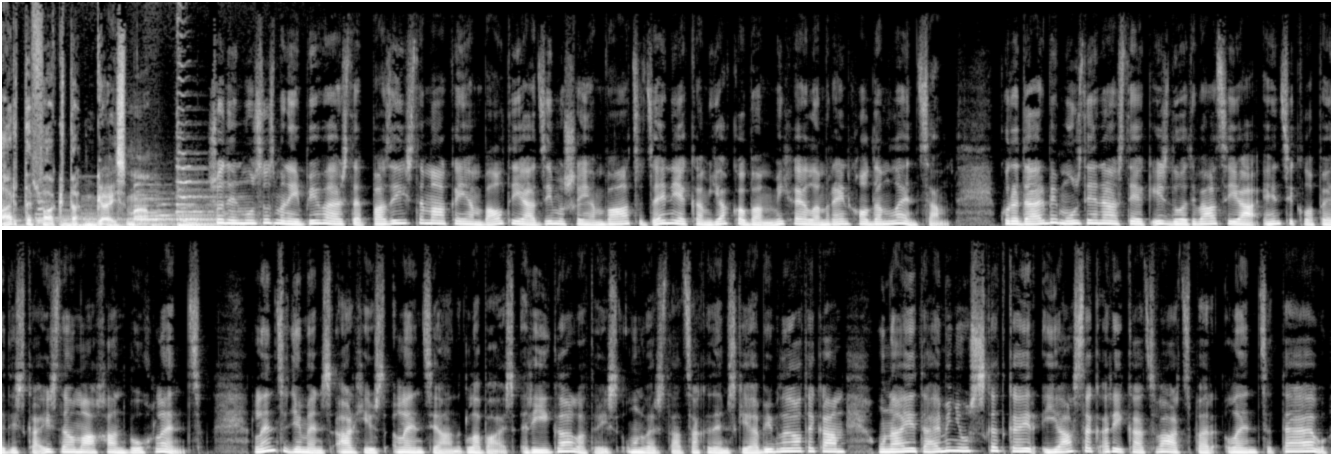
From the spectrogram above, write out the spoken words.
Artefakta gaismā. Šodien mūsu uzmanība pievērsta pazīstamākajam Baltijā dzimušajam vācu dziniekam Jakobam Mihēlam Reinholdam Lencam, kura darbi mūsdienās tiek izdoti Vācijā enciklopēdiskā izdevumā Handbuch Lenz. Lencu ģimenes arhīvs Lenciāna glabājas Rīgā, Latvijas Universitātes akadēmiskajā bibliotekā, un Aija Taimiņa uzskata, ka ir jāsaka arī kāds vārds par Lenca tēvu,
